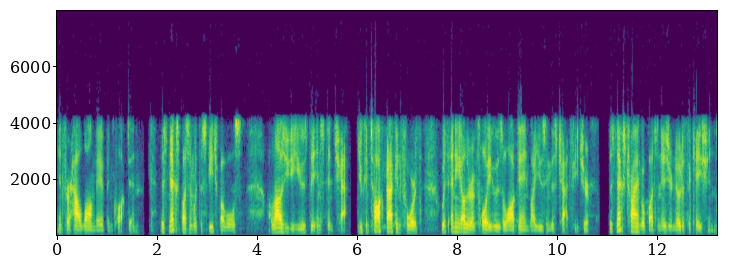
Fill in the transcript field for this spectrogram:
and for how long they have been clocked in. This next button with the speech bubbles allows you to use the instant chat. You can talk back and forth with any other employee who is logged in by using this chat feature. This next triangle button is your notifications.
